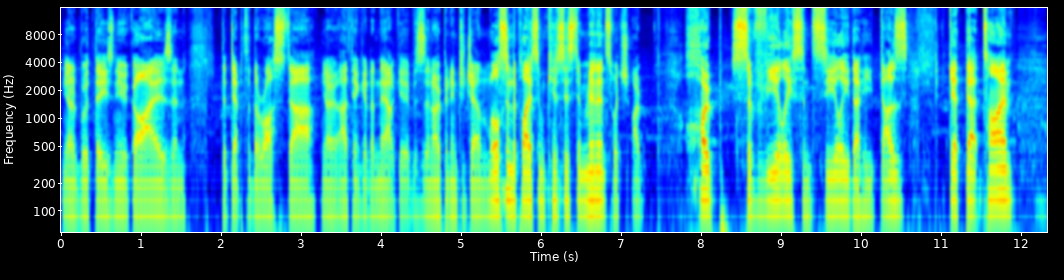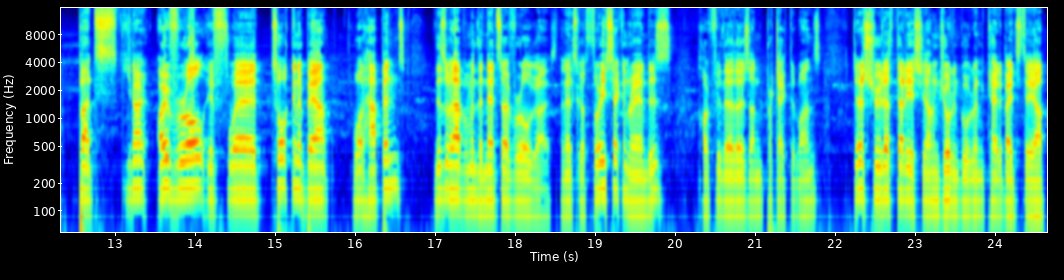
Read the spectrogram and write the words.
you know, with these new guys and the depth of the roster. You know, I think it now gives an opening to Jalen Wilson to play some consistent minutes, which I hope severely, sincerely that he does get that time. But, you know, overall, if we're talking about what happened, this is what happened with the Nets overall, guys. The Nets got three second rounders. Hopefully, they're those unprotected ones. Dennis Schroeder, Thaddeus Young, Jordan Goodwin, Keita Bates-Diop,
